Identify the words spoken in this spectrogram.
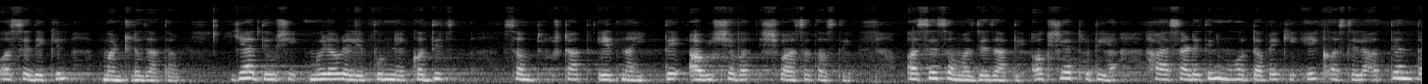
असे देखील म्हटलं जातं. या दिवशी मिळवलेले पुण्य कधीच संतुष्टात येत नाही ते आयुष्यभर श्वासत असते. असे समजले जाते. अक्षय तृतीया हा साडेतीन मुहूर्तापैकी एक असलेला अत्यंत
